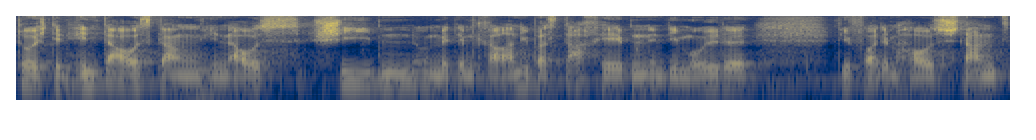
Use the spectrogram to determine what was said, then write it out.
durch den Hinterausgang hinausschieben und mit dem Kran übers Dach heben in die Mulde, die vor dem Haus stand.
